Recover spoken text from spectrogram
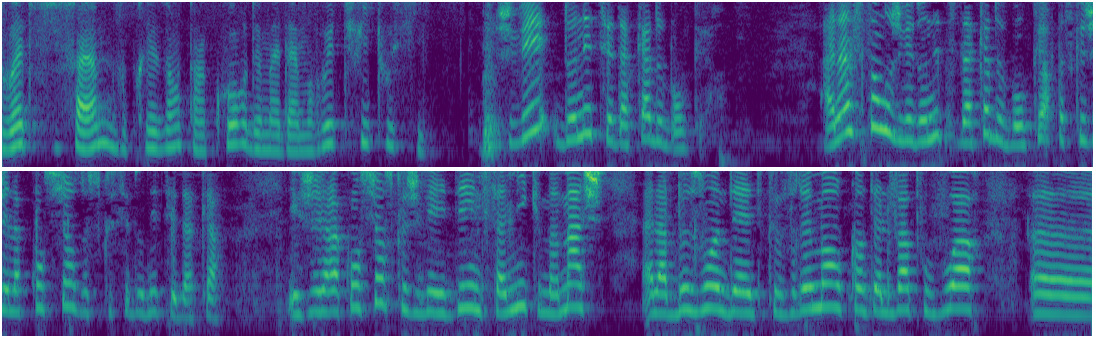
De Femme vous présente un cours de Madame Ruth Fitoussi. Je vais donner tzedaka de bon cœur. À l'instant où je vais donner tzedaka de bon cœur, parce que j'ai la conscience de ce que c'est donner tzedaka, et j'ai la conscience que je vais aider une famille, que ma mâche, elle a besoin d'aide, que vraiment, quand elle va pouvoir euh,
